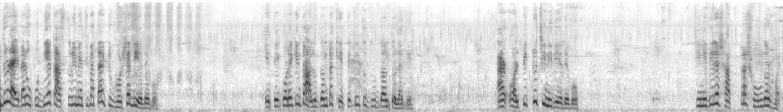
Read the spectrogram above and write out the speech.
বন্ধুরা, এবার উপর দিয়ে কাস্তুরি মেথি পাতা একটু ঘষে দিয়ে দেব। এতে করে কিন্তু আলুর দমটা খেতে কিন্তু দুর্দান্ত লাগে। আর অল্প একটু চিনি দিয়ে দেব। চিনি দিলে স্বাদটা সুন্দর হয়।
